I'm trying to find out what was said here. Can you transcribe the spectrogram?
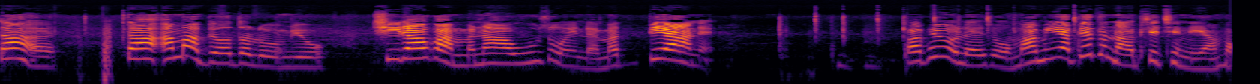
တာတာအမပြောတယ်လို့မျိုးခြေတော့ကမနာဘူးဆိုရင်လည်းမပြနဲ့ဘာဖြစ်လို့လဲဆိုမမီးကပြဿနာဖြစ်ချင်နေတာမ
